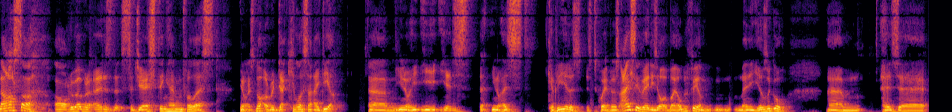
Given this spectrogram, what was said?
NASA or whoever it is that's suggesting him for this, you know, it's not a ridiculous idea. Um, you know, he, he, his, you know, his career is, is quite famous. I actually read his autobiography many years ago. Um, his, uh,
